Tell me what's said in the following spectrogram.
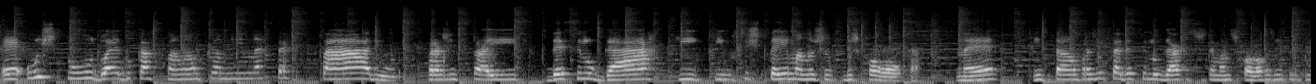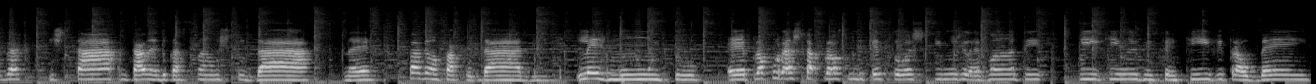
É, o estudo, a educação é um caminho necessário para a gente sair desse lugar que, que o sistema nos, nos coloca, né? Então, para a gente sair desse lugar que o sistema nos coloca, a gente precisa estar, estar na educação, estudar, né? fazer uma faculdade, ler muito, é, procurar estar próximo de pessoas que nos levante, que, que nos incentive para o bem.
